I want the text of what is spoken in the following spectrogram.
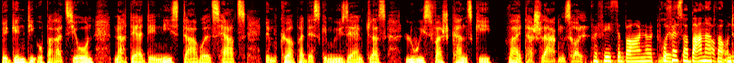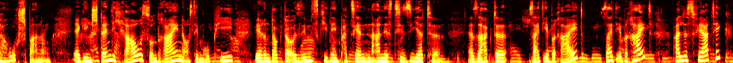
beginnt die Operation, nach der Denise Darwells Herz im Körper des Gemüsehändlers Louis Waschkanski weiterschlagen soll. Professor Barnard, war unter Hochspannung. Er ging ständig raus und rein aus dem OP, während Dr. Osimski den Patienten anästhesierte. Er sagte, seid ihr bereit? Seid ihr bereit? Alles fertig?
